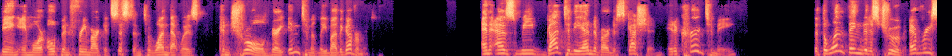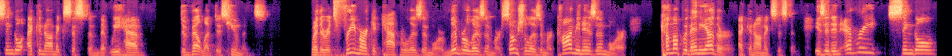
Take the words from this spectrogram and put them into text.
being a more open free market system to one that was controlled very intimately by the government. And as we got to the end of our discussion, it occurred to me that the one thing that is true of every single economic system that we have developed as humans, whether it's free market capitalism or liberalism or socialism or communism or come up with any other economic system, is that in every single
